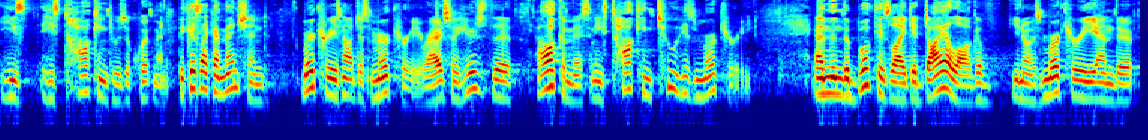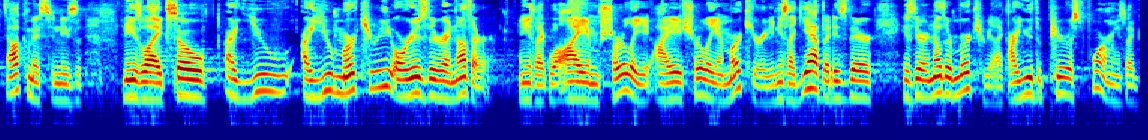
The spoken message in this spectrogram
he's he's talking to his equipment because, like I mentioned, mercury is not just mercury, right? So here's the alchemist, and he's talking to his mercury. And then the book is like a dialogue of you know his Mercury and the alchemist, and he's and he's like, so are you are you Mercury or is there another? And he's like, well, I am surely, I surely am Mercury. And he's like, yeah, but is there, is there another Mercury? Like, are you the purest form? he's like,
